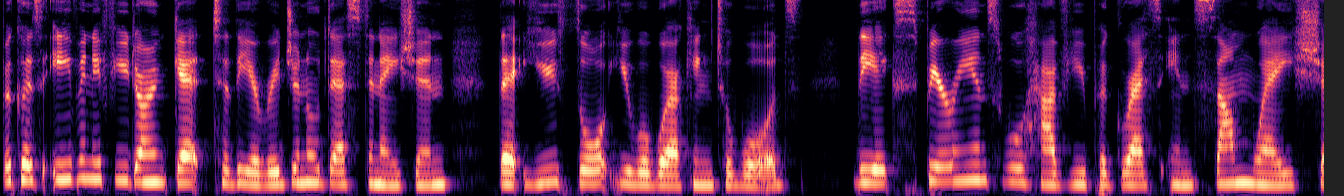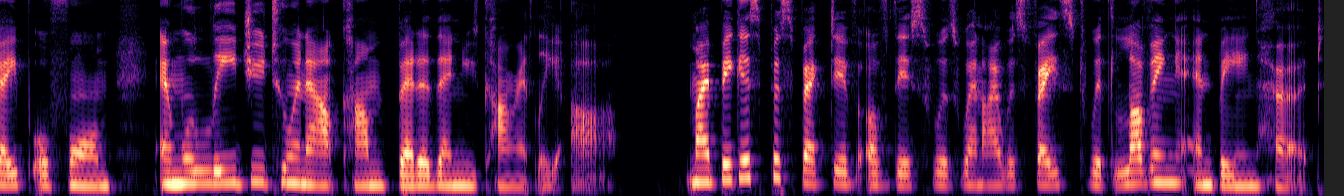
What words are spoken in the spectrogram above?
Because even if you don't get to the original destination that you thought you were working towards, the experience will have you progress in some way, shape, or form and will lead you to an outcome better than you currently are. My biggest perspective of this was when I was faced with loving and being hurt.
